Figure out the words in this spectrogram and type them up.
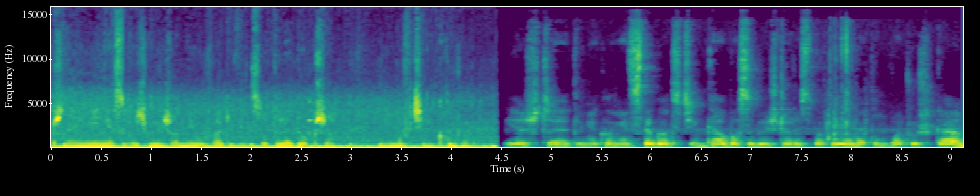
Przynajmniej nie zwrócił mi żadnej uwagi, więc o tyle dobrze. Nie mówcie nikomu. Jeszcze to nie koniec tego odcinka, bo sobie jeszcze rozpakujemy tą paczuszkę.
